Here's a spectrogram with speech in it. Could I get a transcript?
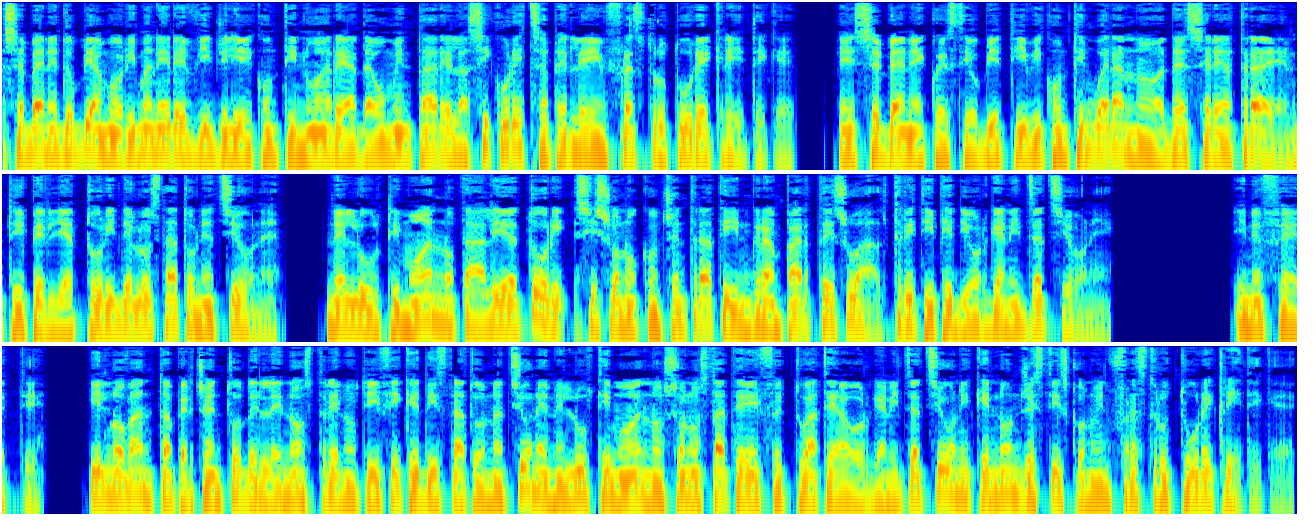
Sebbene dobbiamo rimanere vigili e continuare ad aumentare la sicurezza per le infrastrutture critiche, e sebbene questi obiettivi continueranno ad essere attraenti per gli attori dello Stato-nazione, nell'ultimo anno tali attori si sono concentrati in gran parte su altri tipi di organizzazioni. In effetti, il 90% delle nostre notifiche di Stato-nazione nell'ultimo anno sono state effettuate a organizzazioni che non gestiscono infrastrutture critiche.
